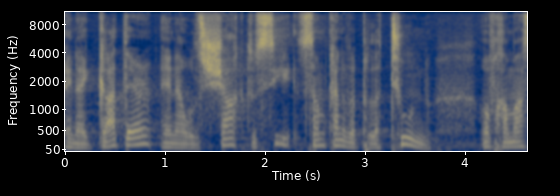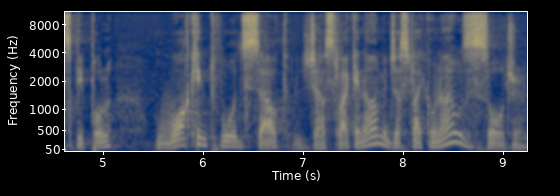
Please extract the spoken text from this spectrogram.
And I got there and I was shocked to see some kind of a platoon of Hamas people walking towards south, just like an army, just like when I was a soldier.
